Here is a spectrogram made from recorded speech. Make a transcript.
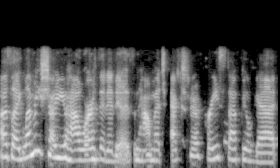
I was like, let me show you how worth it it is and how much extra free stuff you'll get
